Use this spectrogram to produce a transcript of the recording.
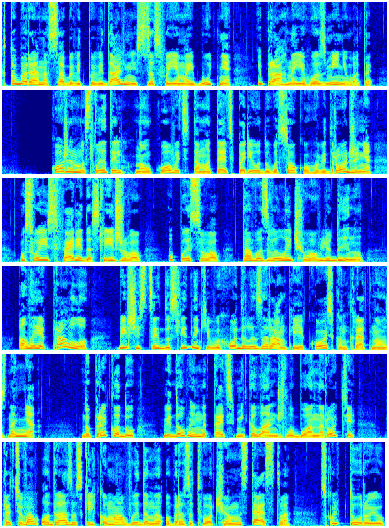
хто бере на себе відповідальність за своє майбутнє і прагне його змінювати. Кожен мислитель, науковець та митець періоду високого відродження у своїй сфері досліджував, описував та возвеличував людину, Але, як правило, більшість цих дослідників виходили за рамки якогось конкретного знання. До прикладу, відомий митець Мікеланджело Буанаротті працював одразу з кількома видами образотворчого мистецтва скульптурою,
